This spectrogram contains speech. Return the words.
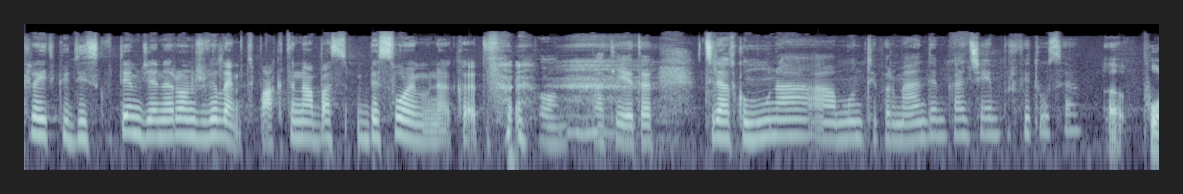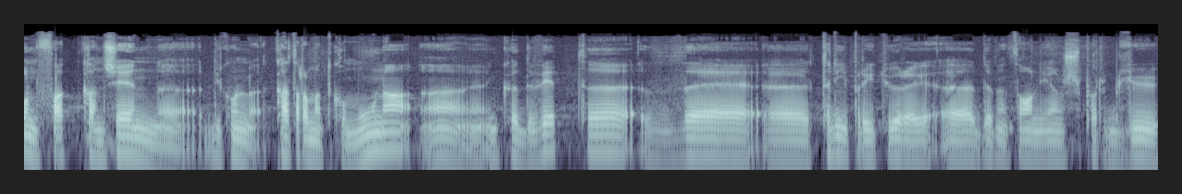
krejt ky diskutim gjeneron zhvillim, të paktën na besojmë në këtë. Po, patjetër. Cilat komuna mund t'i përmendim kanë qenë përfituese? Po, në fakt kanë qenë diku 14 komuna në këtë vit dhe tri prej tyre domethonë janë shpërblye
